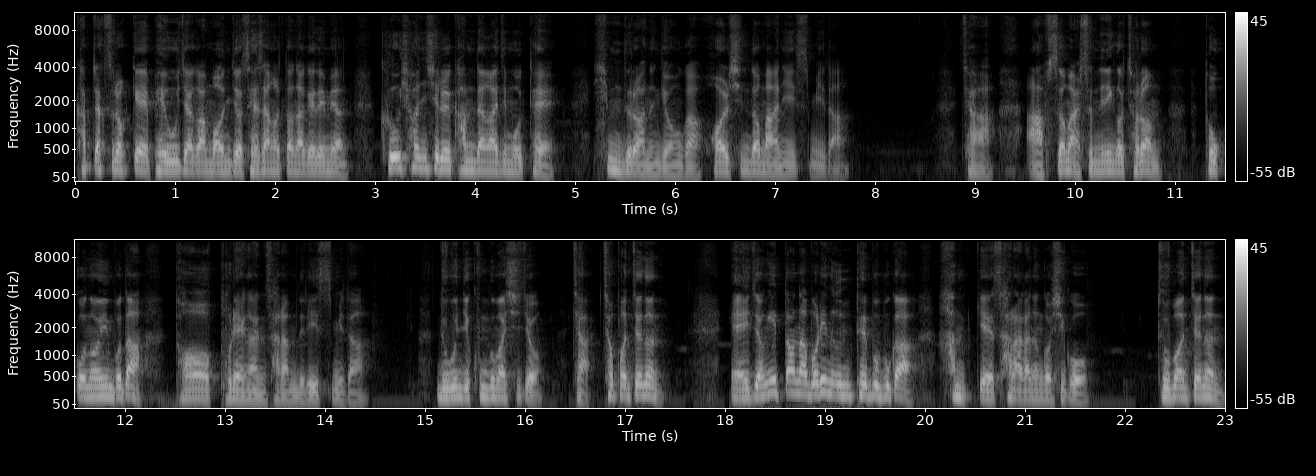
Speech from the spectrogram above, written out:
갑작스럽게 배우자가 먼저 세상을 떠나게 되면 그 현실을 감당하지 못해 힘들어하는 경우가 훨씬 더 많이 있습니다. 자, 앞서 말씀드린 것처럼 독거노인보다 더 불행한 사람들이 있습니다. 누군지 궁금하시죠? 자, 첫 번째는 애정이 떠나버린 은퇴 부부가 함께 살아가는 것이고 두 번째는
